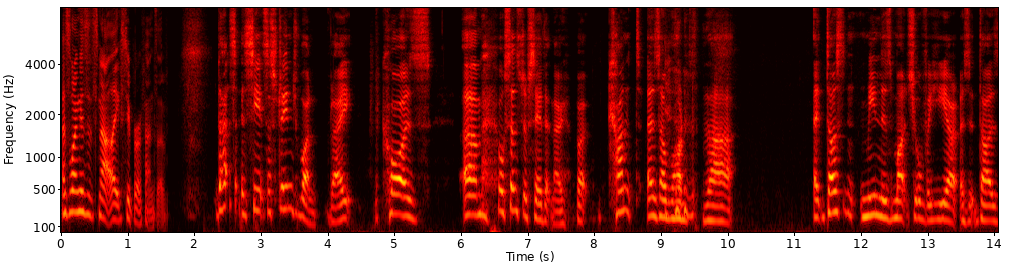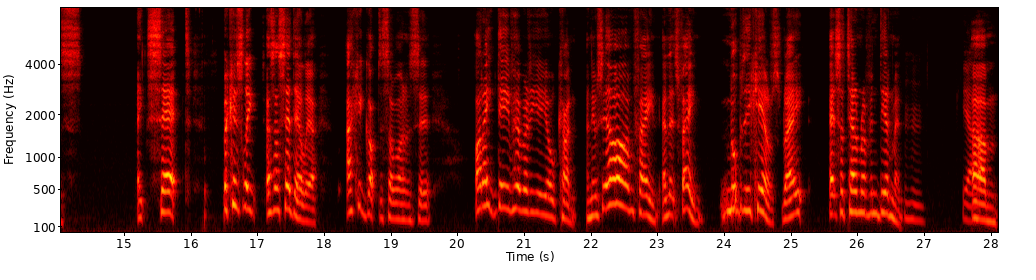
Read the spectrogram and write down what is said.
As long as it's not like super offensive. That's see, it's a strange one, right? Because, um, well, since we've said it now, but cunt is a word that it doesn't mean as much over here as it does, except because, like as I said earlier, I could go up to someone and say, "All right, Dave, how are you, you old cunt?" and he'll say, "Oh, I'm fine," and it's fine. Nobody cares, right? It's a term of endearment. yeah Um,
